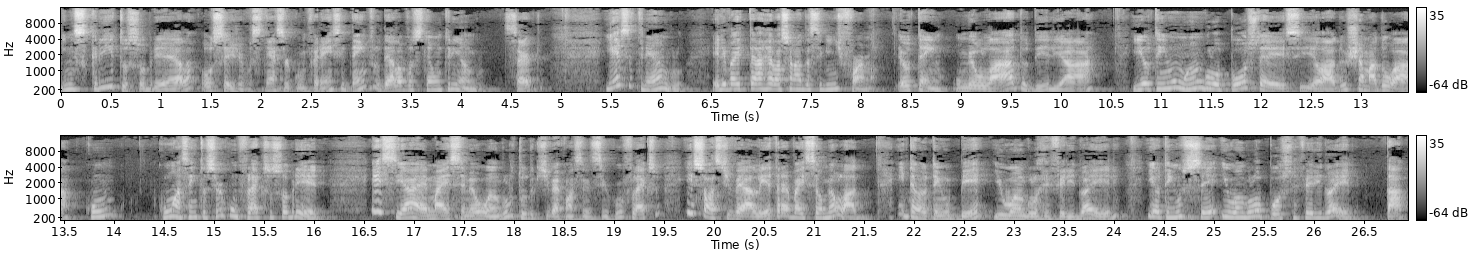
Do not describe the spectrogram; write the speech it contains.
inscrito sobre ela, ou seja, você tem a circunferência e dentro dela você tem um triângulo, certo? E esse triângulo ele vai estar relacionado da seguinte forma: eu tenho o meu lado dele A e eu tenho um ângulo oposto a esse lado chamado A com com um acento circunflexo sobre ele. Esse A é mais ser meu ângulo, tudo que tiver com acento circunflexo, e só se tiver a letra vai ser o meu lado. Então eu tenho B e o ângulo referido a ele, e eu tenho C e o ângulo oposto referido a ele, tá?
